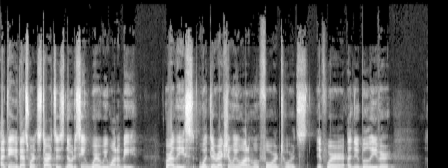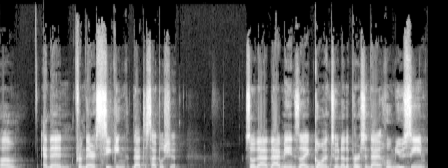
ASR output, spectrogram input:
I think that's where it starts is noticing where we want to be, or at least what direction we want to move forward towards. If we're a new believer, um, and then from there seeking that discipleship. So that that means like going to another person that whom you seem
